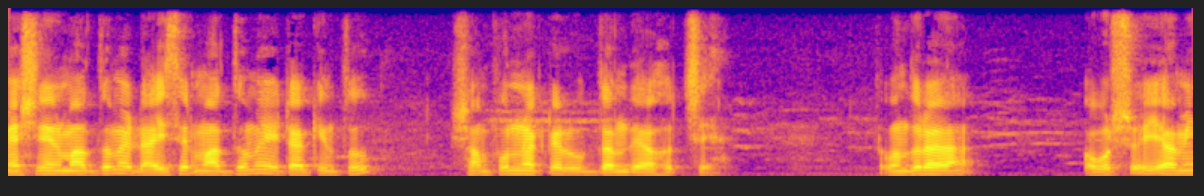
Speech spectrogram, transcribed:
মেশিনের মাধ্যমে, ডাইসের মাধ্যমে এটা কিন্তু সম্পূর্ণ একটা রূপদান দেওয়া হচ্ছে। তো বন্ধুরা, অবশ্যই আমি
